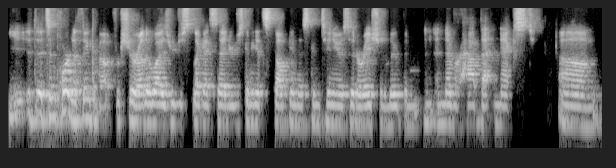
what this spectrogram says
it's important to think about for sure. Otherwise, you're just like I said, you're just going to get stuck in this continuous iteration loop and, and, and never have that next um,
